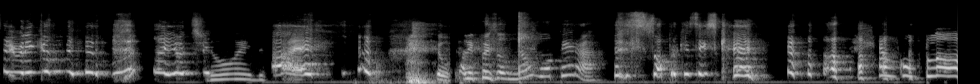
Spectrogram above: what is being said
Sem brincadeira! Aí eu te. Doido. Ah, é? Eu falei, pois eu não vou operar. Só porque vocês querem. É um complô.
